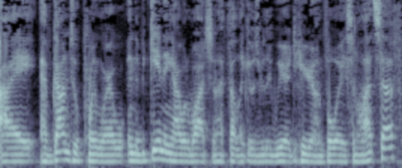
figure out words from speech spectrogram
I have gotten to a point where in the beginning I would watch and I felt like it was really weird to hear your own voice and all that stuff.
